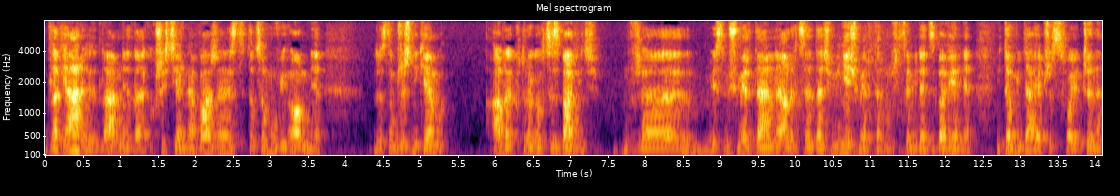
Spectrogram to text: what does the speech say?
Dla wiary, dla mnie, dla jako chrześcijanina ważne jest to, co mówi o mnie, że jestem grzesznikiem, ale którego chcę zbawić, że jestem śmiertelny, ale chcę dać mi nieśmiertelność, chcę mi dać zbawienie i to mi daje przez swoje czyny,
